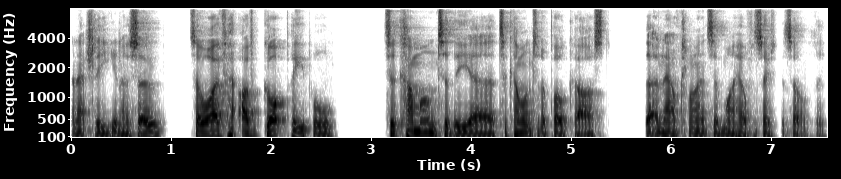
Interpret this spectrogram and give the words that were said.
and actually, you know, so so I've I've got people to come onto the uh, to come onto the podcast that are now clients of my health and safety consultancy.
